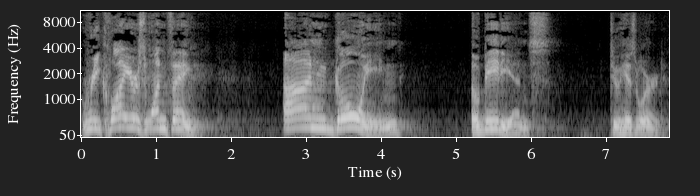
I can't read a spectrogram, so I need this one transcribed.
requires one thing ongoing obedience to His Word.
